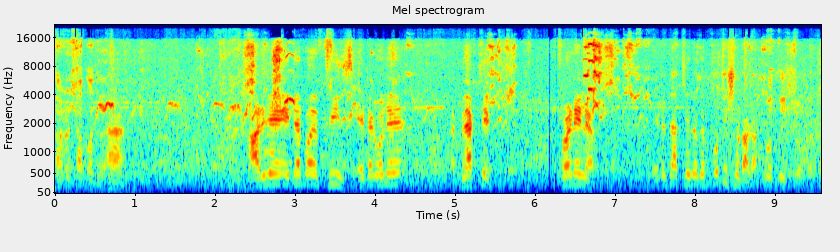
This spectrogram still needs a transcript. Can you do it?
সাড়ে সাত হাজার। হ্যাঁ। আর এই যে এটা ফিস এটা বলে ব্ল্যাক চেক ফ্রনিলাম এটা চাচ্ছে লোকে পঁচিশশো টাকা। পঁচিশশো টাকা।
